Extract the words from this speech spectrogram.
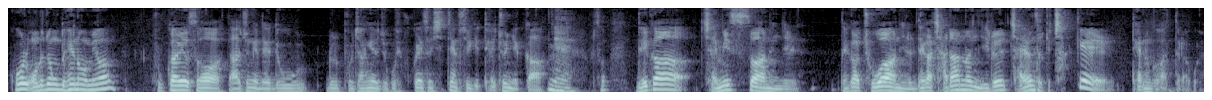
그걸 어느 정도 해놓으면 국가에서 나중에 내 노후를 보장해주고 국가에서 시스템 수익이 돼주니까 예. 그래서 내가 재밌어하는 일, 내가 좋아하는 일, 내가 잘하는 일을 자연스럽게 찾게 되는 것 같더라고요.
